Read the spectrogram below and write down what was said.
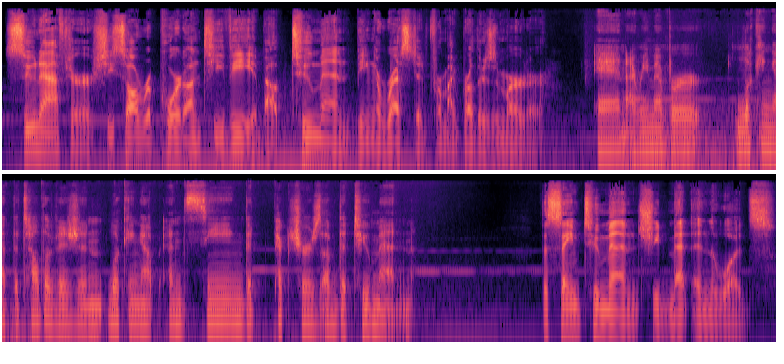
Soon after, she saw a report on TV about two men being arrested for my brother's murder. And I remember looking at the television, looking up and seeing the pictures of the two men. The same two men she'd met in the woods.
